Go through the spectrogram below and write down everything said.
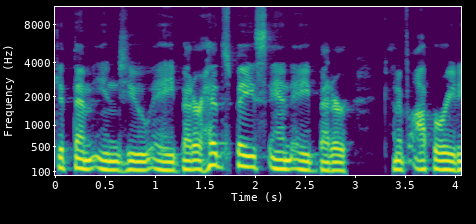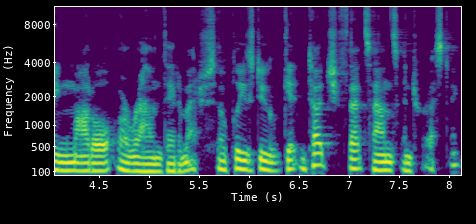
get them into a better headspace and a better kind of operating model around data mesh. So please do get in touch if that sounds interesting.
